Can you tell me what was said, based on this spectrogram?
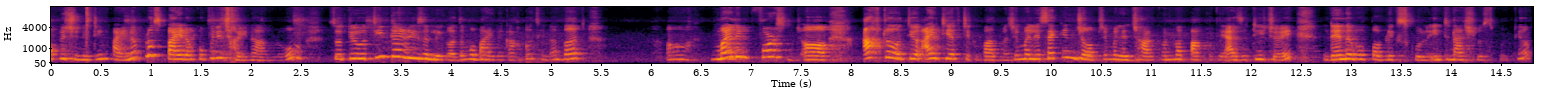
अपर्च्युनिटी पनि पाइनँ प्लस बाहिरको पनि छैन हाम्रो हो। सो त्यो तिनवटा रिजनले गर्दा म बाहिर गएको थिइनँ बट मैले फर्स्ट आफ्टर त्यो आइटिएफटीको बादमा चाहिँ मैले सेकेन्ड जब चाहिँ मैले झारखण्डमा पाएको थिएँ एज अ टिचर है। डेन्डेबो पब्लिक स्कुल इन्टरनेसनल स्कुल थियो।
